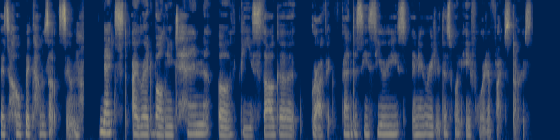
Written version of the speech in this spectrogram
Let's hope it comes out soon. Next, I read volume 10 of the Saga graphic fantasy series, and I rated this one a 4 to 5 stars.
